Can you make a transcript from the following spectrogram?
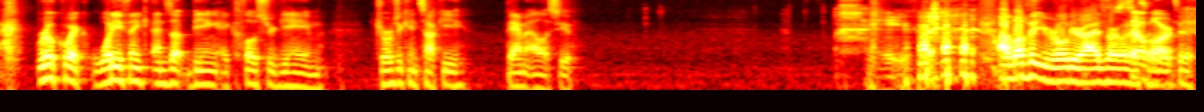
Real quick, what do you think ends up being a closer game? Georgia, Kentucky, Bama, LSU. I hate you for that. I love that you rolled your eyes right when I said hard. that too.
